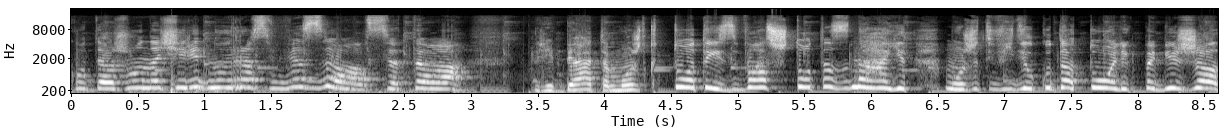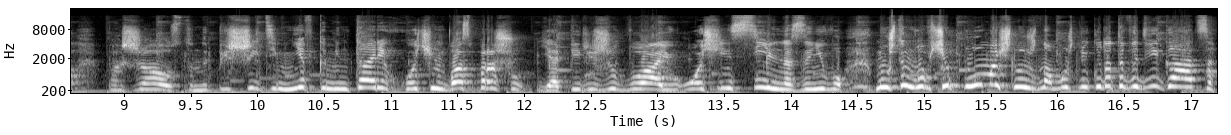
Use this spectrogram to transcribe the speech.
куда же он очередной раз ввязался-то? Ребята, может кто-то из вас что-то знает? Может видел, куда Толик побежал? Пожалуйста, напишите мне в комментариях, очень вас прошу. Я переживаю очень сильно за него. Может ему вообще помощь нужна? Может мне куда-то выдвигаться?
